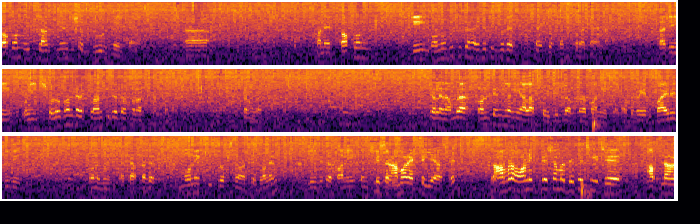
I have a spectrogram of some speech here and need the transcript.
তখন ওই ক্লান্তির বিষয় দূর হয়ে যায়। মানে তখন যেই অনুভূতিটা হয় সেটি বোধহয় ভাষায় প্রকাশ করা যায় না। কাজেই ওই ষোলো ঘণ্টার ক্লান্তিটা তখন আর থাকে না। তখন চলেন আমরা কন্টেন্টগুলো নিয়ে আলাপ করি যেগুলো আপনারা বানিয়েছেন। অথবা এর বাইরে যদি কোনো জিনিস থাকে আপনাদের মনে কি প্রশ্ন আছে বলেন? যে যেটা বানিয়েছেন সেটা আমার একটা ইয়ে আছে। তো আমরা অনেক দেশে আমরা দেখেছি যে আপনার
